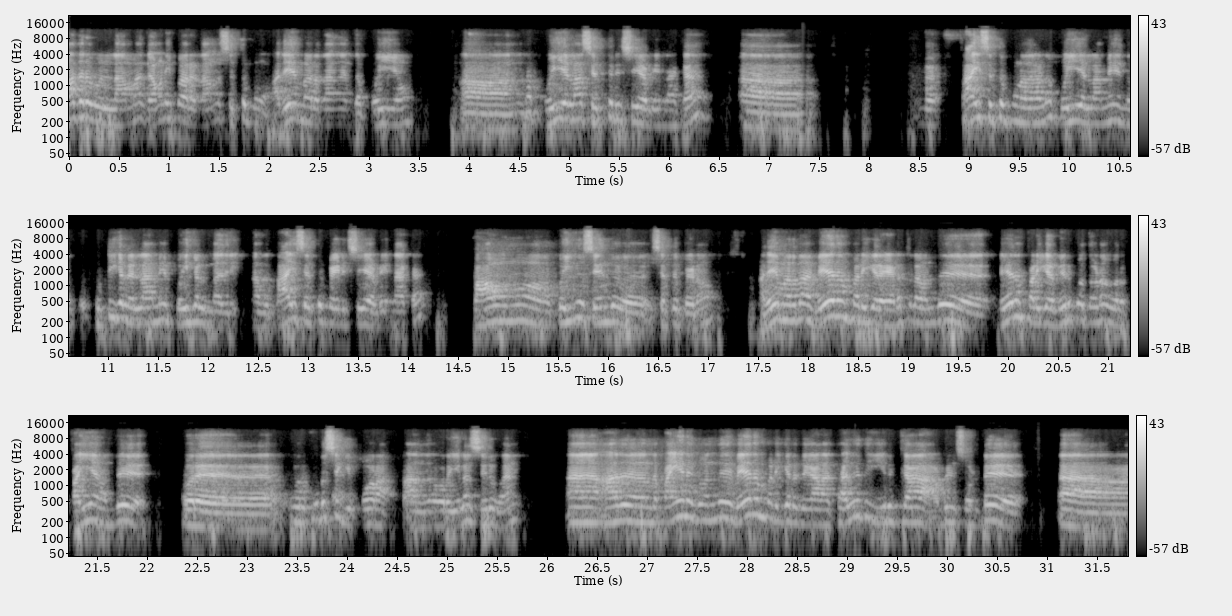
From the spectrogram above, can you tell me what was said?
ஆதரவு இல்லாம கவனிப்பார் இல்லாம செத்து போகும். அதே மாதிரிதாங்க இந்த பொய்யும். ஆஹ் இந்த பொய்யெல்லாம் செத்துருச்சு அப்படின்னாக்கா ஆஹ் இந்த தாய் செத்து போனதுனால பொய் எல்லாமே இந்த குட்டிகள் எல்லாமே பொய்கள் மாதிரி. அந்த தாய் செத்து போயிடுச்சு அப்படின்னாக்கா பாவமும் பொய்யும் சேர்ந்து செத்து போயிடும். அதே மாதிரிதான் வேதம் படிக்கிற இடத்துல வந்து வேதம் படிக்கிற விருப்பத்தோட ஒரு பையன் வந்து ஒரு ஒரு குடிசைக்கு போறான். அந்த ஒரு இளம் சிறுவன். ஆஹ் அது அந்த பையனுக்கு வந்து வேதம் படிக்கிறதுக்கான தகுதி இருக்கா அப்படின்னு சொல்லிட்டு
